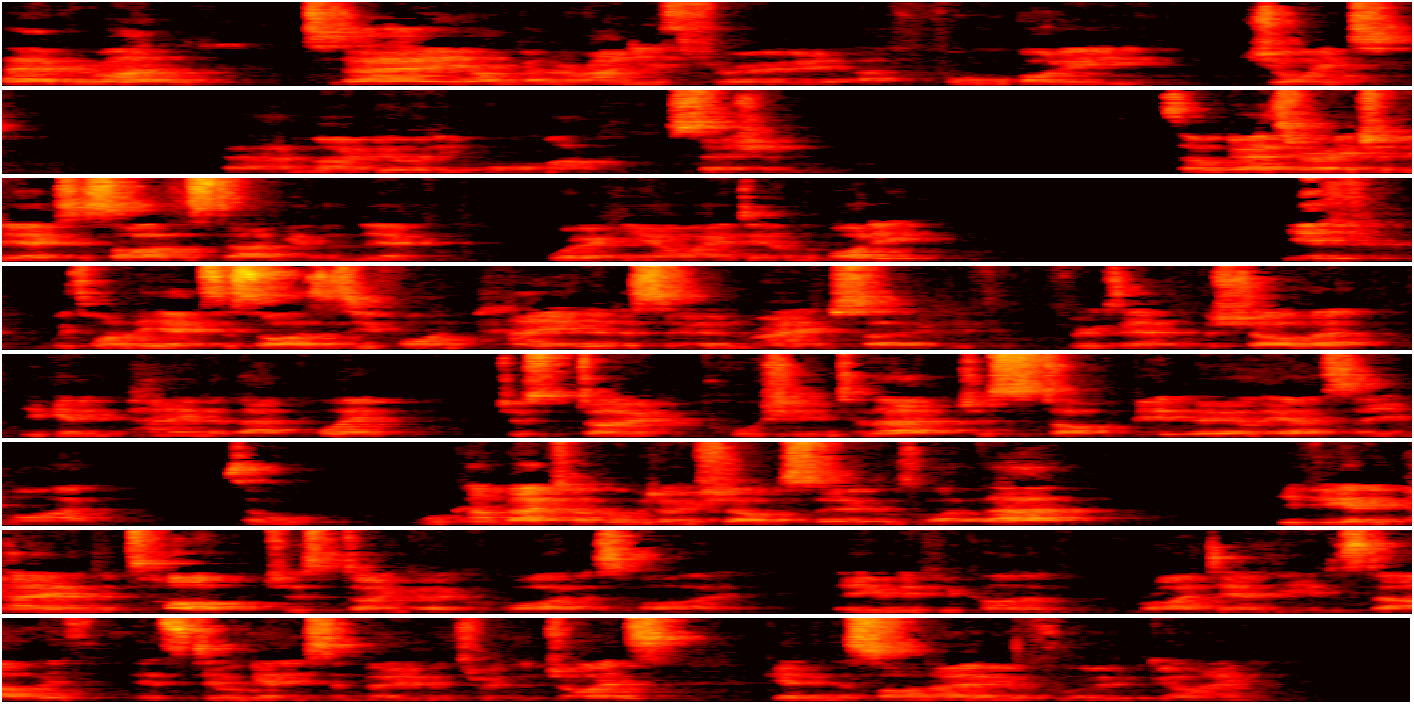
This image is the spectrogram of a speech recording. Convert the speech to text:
Hey everyone, today I'm going to run you through a full body joint uh, mobility warm up session. So we'll go through each of the exercises starting at the neck, working our way down the body. If with one of the exercises you find pain at a certain range, so if for example the shoulder, you're getting pain at that point, just don't push into that, just stop a bit earlier so you might, so we'll We'll come back to it, we'll be doing shoulder circles like that. If you're getting pain at the top, just don't go quite as high. Even if you're kind of right down here to start with, it's still getting some movement through the joints, getting the synovial fluid going,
